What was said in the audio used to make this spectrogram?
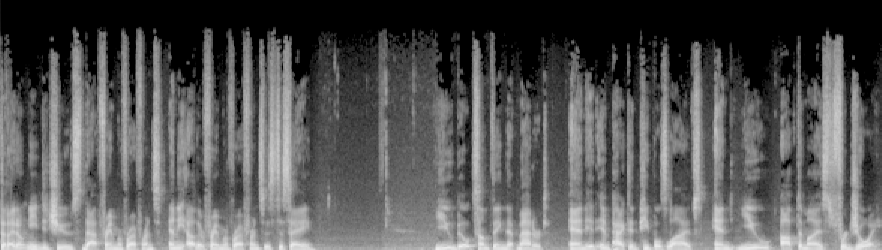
that I don't need to choose that frame of reference. And the other frame of reference is to say, you built something that mattered and it impacted people's lives, and you optimized for joy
